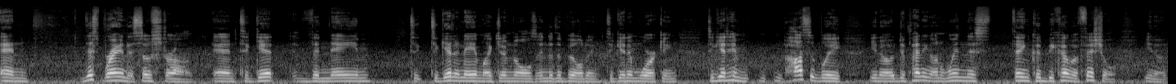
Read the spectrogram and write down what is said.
And this brand is so strong, and to get the name to, to get a name like Jim Knowles into the building, to get him working, to get him possibly, you know, depending on when this thing could become official, you know,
